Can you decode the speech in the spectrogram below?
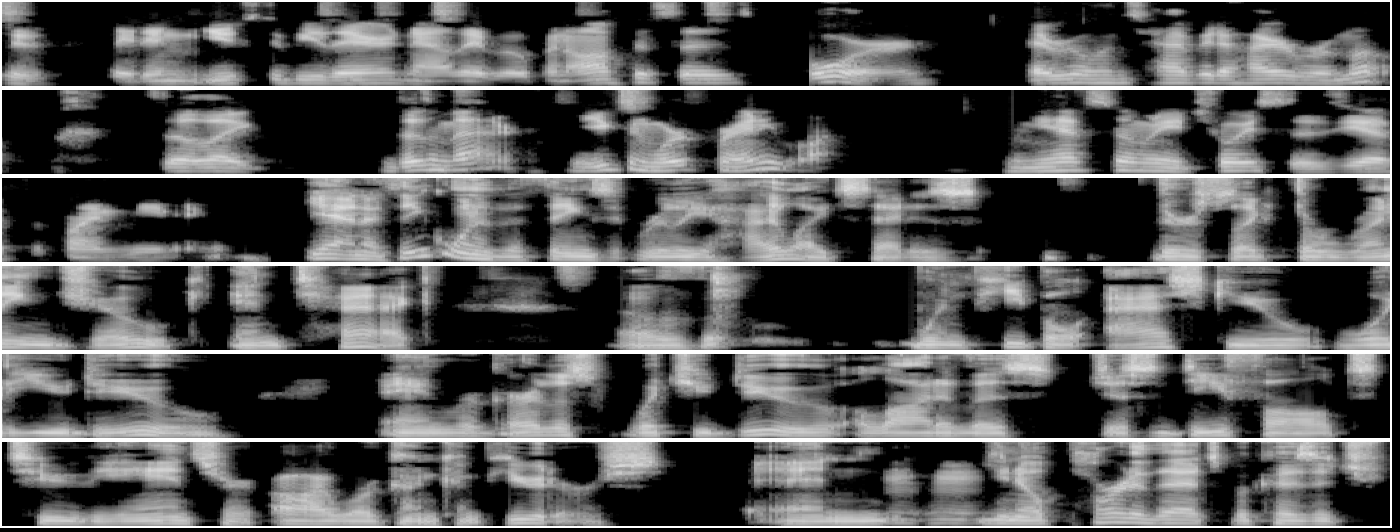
they didn't used to be there, now they've open offices or everyone's happy to hire remote. So like, it doesn't matter. You can work for anyone. When you have so many choices, you have to find meaning. Yeah. And I think one of the things that really highlights that is there's like the running joke in tech of when people ask you, what do you do? And regardless what you do, a lot of us just default to the answer, oh, I work on computers. And, Mhm. you know, part of that's because it's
